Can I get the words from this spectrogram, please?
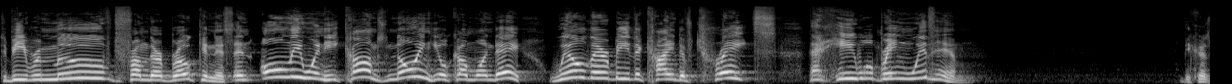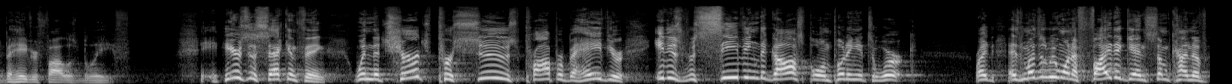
to be removed from their brokenness. And only when He comes, knowing He'll come one day, will there be the kind of traits that he will bring with him. Because behavior follows belief. Here's the second thing when the church pursues proper behavior, it is receiving the gospel and putting it to work. Right? As much as we want to fight against some kind of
